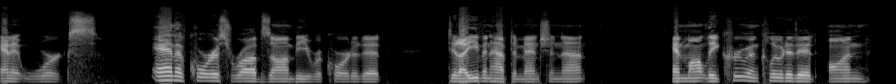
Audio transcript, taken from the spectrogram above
and it works. And of course, Rob Zombie recorded it. Did I even have to mention that? And Motley Crue included it on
